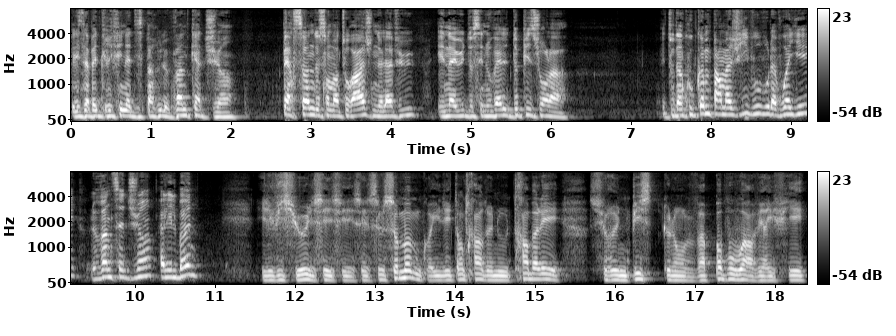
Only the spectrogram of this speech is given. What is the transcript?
Elisabeth Griffin a disparu le 24 juin. Personne de son entourage ne l'a vue et n'a eu de ses nouvelles depuis ce jour-là. Et tout d'un coup, comme par magie, vous, vous la voyez le 27 juin à Lillebonne? Il est vicieux, il- c'est le summum, quoi. Il est en train de nous trimballer sur une piste que l'on va pas pouvoir vérifier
